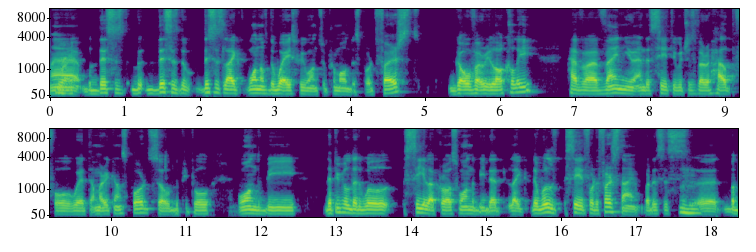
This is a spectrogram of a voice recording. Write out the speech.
Uh, right. But this is this is the this is like one of the ways we want to promote the sport. First, go very locally have a venue and a city which is very helpful with American sports. So the people won't be the people that will see lacrosse won't be that like they will see it for the first time. But this is mm-hmm. uh, but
